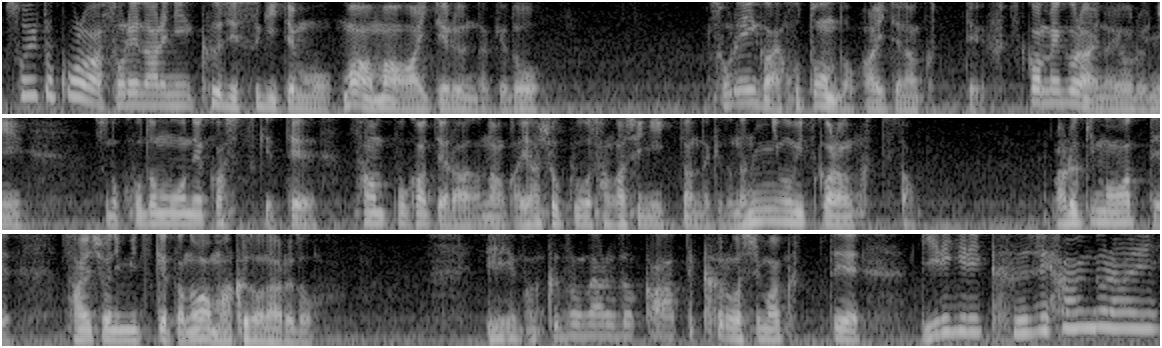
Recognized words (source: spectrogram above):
そういうところはそれなりに9時過ぎてもまあまあ空いてるんだけどそれ以外ほとんど空いてなくって2日目ぐらいの夜にその子供を寝かしつけて散歩がてらなんか夜食を探しに行ったんだけど何にも見つからんくってさ歩き回って最初に見つけたのはマクドナルド。えー、マクドナルドかって苦労しまくってギリギリ9時半ぐらい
